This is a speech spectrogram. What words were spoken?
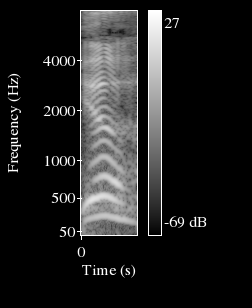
Yeah.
